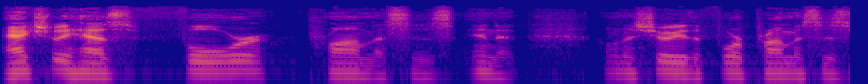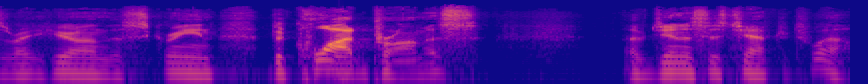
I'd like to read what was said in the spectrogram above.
actually has four promises in it. I want to show you the four promises right here on the screen, the quad promise of Genesis chapter 12.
